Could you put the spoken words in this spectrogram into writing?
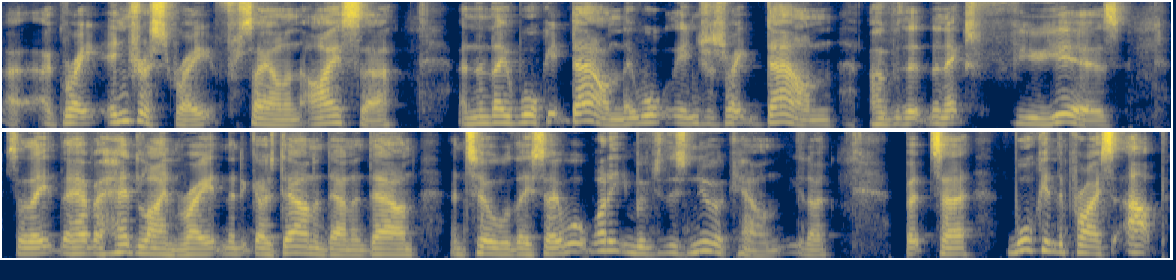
a great interest rate, say on an ISA, and then they walk it down. They walk the interest rate down over the, the next few years. So they, they have a headline rate and then it goes down and down and down until they say, well, why don't you move to this new account? You know, but uh, walking the price up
